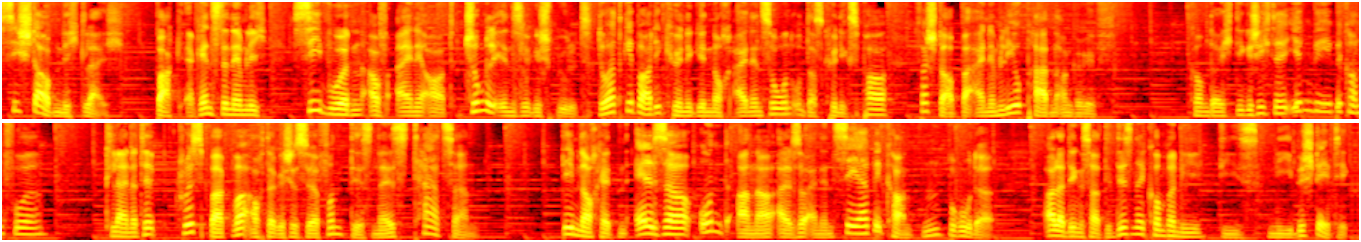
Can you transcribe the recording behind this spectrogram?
sie starben nicht gleich. Buck ergänzte nämlich, sie wurden auf eine Art Dschungelinsel gespült. Dort gebar die Königin noch einen Sohn und das Königspaar verstarb bei einem Leopardenangriff. Kommt euch die Geschichte irgendwie bekannt vor? Kleiner Tipp, Chris Buck war auch der Regisseur von Disneys Tarzan. Demnach hätten Elsa und Anna also einen sehr bekannten Bruder. Allerdings hat die Disney-Kompanie dies nie bestätigt.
